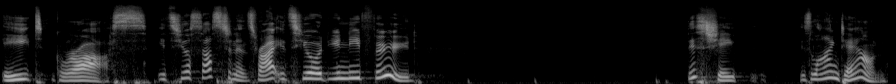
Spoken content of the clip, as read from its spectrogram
Eat grass. It's your sustenance, right? It's your you need food. This sheep is lying down.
